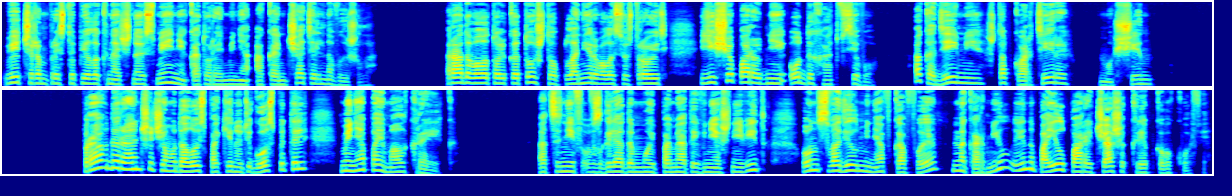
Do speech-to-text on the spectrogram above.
Вечером приступила к ночной смене, которая меня окончательно выжила. Радовало только то, что планировалось устроить еще пару дней отдыха от всего. Академии, штаб-квартиры, мужчин. Правда, раньше, чем удалось покинуть госпиталь, меня поймал Крейг. Оценив взглядом мой помятый внешний вид, он сводил меня в кафе, накормил и напоил парой чашек крепкого кофе.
